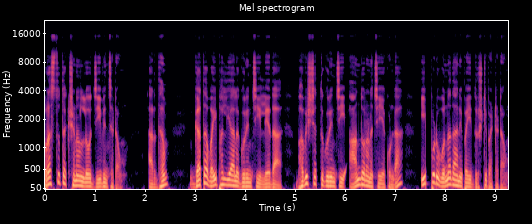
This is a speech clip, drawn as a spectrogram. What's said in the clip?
ప్రస్తుత క్షణంలో జీవించటం. అర్థం? గత వైఫల్యాల గురించి లేదా భవిష్యత్తు గురించి ఆందోళన చెయ్యకుండా ఇప్పుడు ఉన్నదానిపై దృష్టి పెట్టటం.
